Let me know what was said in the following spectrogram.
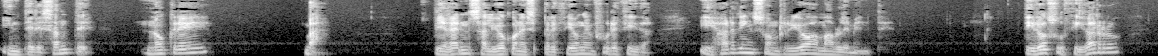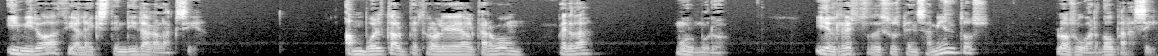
Interesante, ¿no cree? Bah. Pirén salió con expresión enfurecida y Harding sonrió amablemente. Tiró su cigarro y miró hacia la extendida galaxia. Han vuelto al petróleo y al carbón, ¿verdad? murmuró, y el resto de sus pensamientos los guardó para sí.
